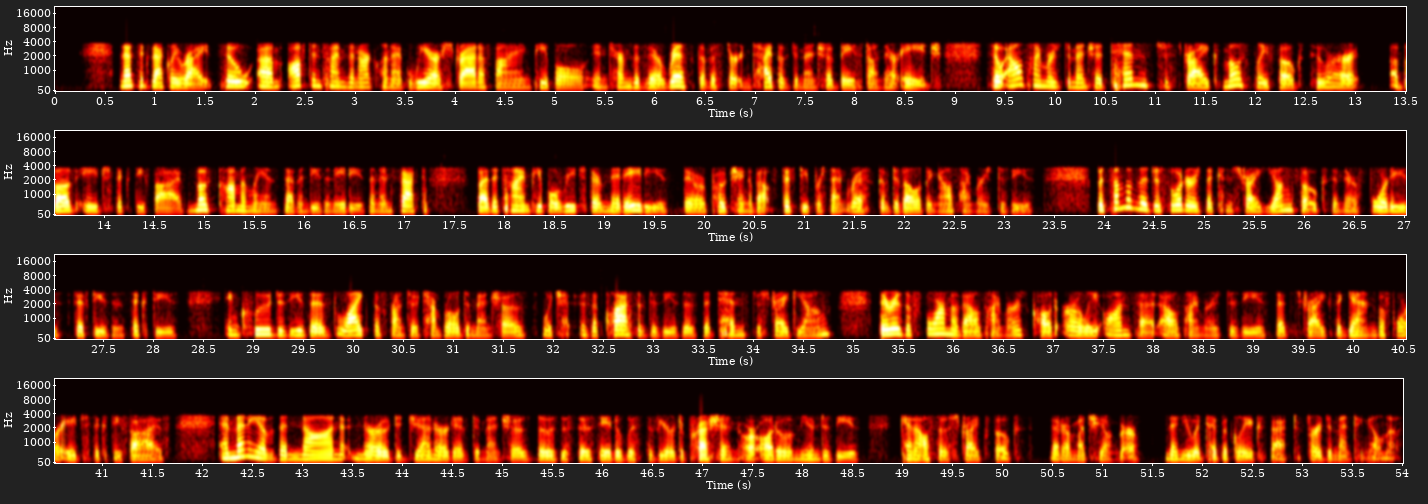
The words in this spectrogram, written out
That's exactly right. So, um, oftentimes in our clinic, we are stratifying people in terms of their risk of a certain type of dementia based on their age. So, Alzheimer's dementia tends to strike mostly folks who are above age 65, most commonly in 70s and 80s. And in fact, by the time people reach their mid 80s, they're approaching about 50% risk of developing Alzheimer's disease. But some of the disorders that can strike young folks in their 40s, 50s, and 60s include diseases like the frontotemporal dementias, which is a class of diseases that tends to strike young. There is a form of Alzheimer's called early onset Alzheimer's disease that strikes again before age 65. And many of the non neurodegenerative dementias, those associated with severe depression or autoimmune disease can also strike folks that are much younger than you would typically expect for a dementing illness.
